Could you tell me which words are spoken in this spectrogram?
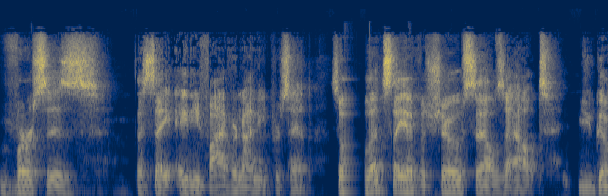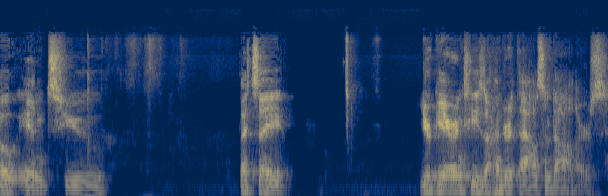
versus, let's say, 85 or 90%. So let's say if a show sells out, you go into, let's say, your guarantee is $100,000.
